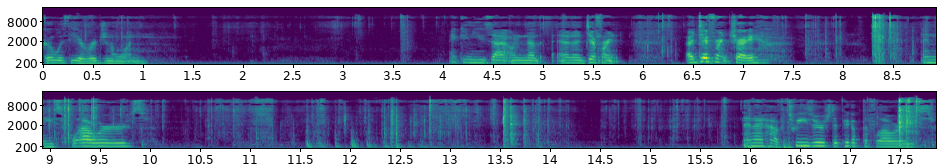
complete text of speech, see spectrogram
go with the original one can use that on, another, on a different a different tray. And these flowers. And I have tweezers to pick up the flowers.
